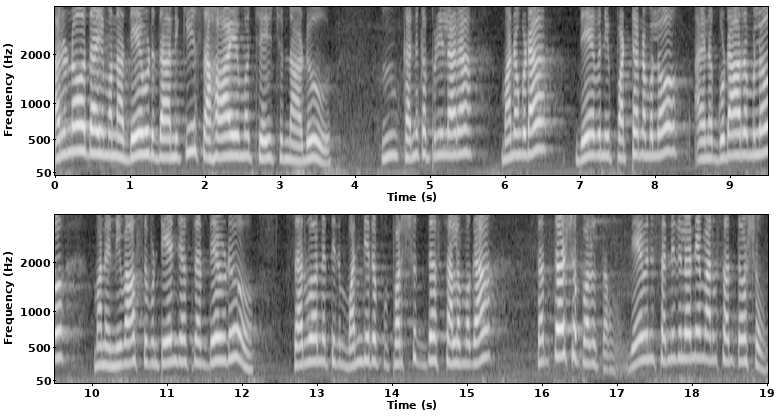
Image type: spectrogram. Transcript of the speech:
అరుణోదయమున దేవుడు దానికి సహాయము చేయుచున్నాడు. కనుక ప్రియులారా మనం కూడా దేవుని పట్టణములో ఆయన గుడారములో మన నివాసం ఉంటే ఏం చేస్తాడు దేవుడు? సర్వోన్నతి మందిరపు పరిశుద్ధ స్థలముగా సంతోషపడతాం. దేవుని సన్నిధిలోనే మనకు సంతోషం.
